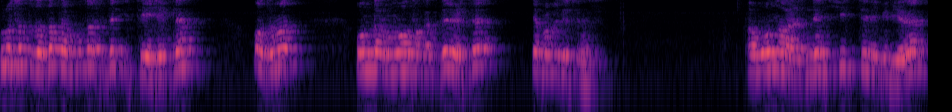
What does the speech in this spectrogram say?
Ruhsatta da zaten bunlar sizden isteyecekler. O zaman onlar muvaffakat verirse yapabilirsiniz. Ama onun haricinde hisseli bir yere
